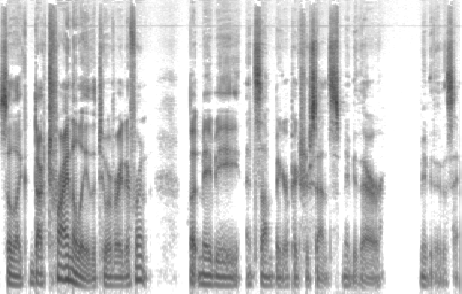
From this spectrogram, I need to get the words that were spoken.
So like doctrinally, the two are very different, but maybe at some bigger picture sense, maybe they're maybe they're the same.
